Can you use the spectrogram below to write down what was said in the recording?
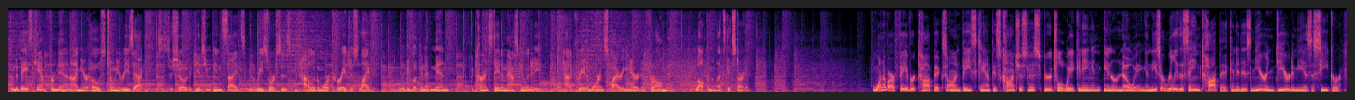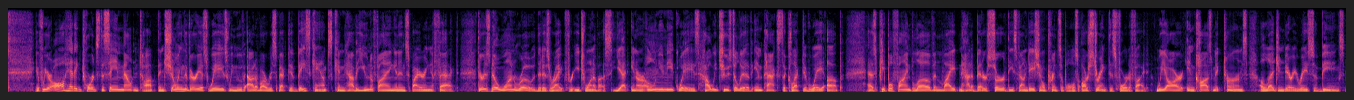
Welcome to Base Camp for Men. I'm your host, Tony Rizak. This is the show that gives you insights and resources on how to live a more courageous life. We'll be looking at men, the current state of masculinity, and how to create a more inspiring narrative for all men. Welcome, and let's get started. One of our favorite topics on Base Camp is consciousness, spiritual awakening, and inner knowing. And these are really the same topic, and it is near and dear to me as a seeker. If we are all heading towards the same mountaintop, then showing the various ways we move out of our respective base camps can have a unifying and inspiring effect. There is no one road that is right for each one of us, yet, in our own unique ways, how we choose to live impacts the collective way up. As people find love and light and how to better serve these foundational principles, our strength is fortified. We are, in cosmic terms, a legendary race of beings.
